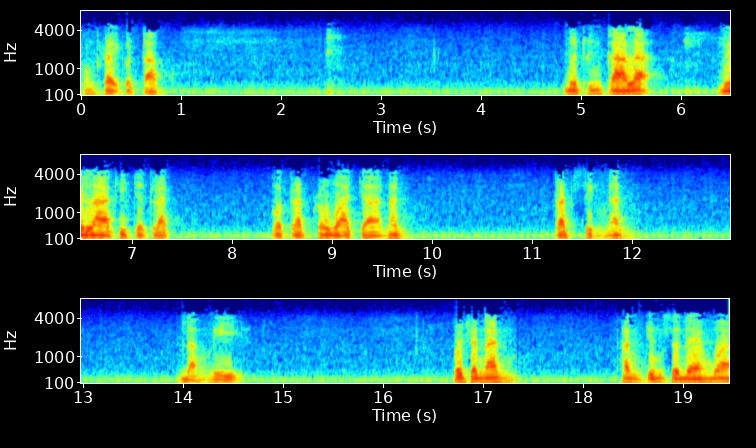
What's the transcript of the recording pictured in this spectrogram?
ของใครก็ตาม เมื่อถึงกาละเวลาที่จะตรัส ก็ตรัสพระวาจานั้น ตรัสสิ่งนั้น ดังนี้ เพราะฉะนั้นท่านจึงแสดงว่า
